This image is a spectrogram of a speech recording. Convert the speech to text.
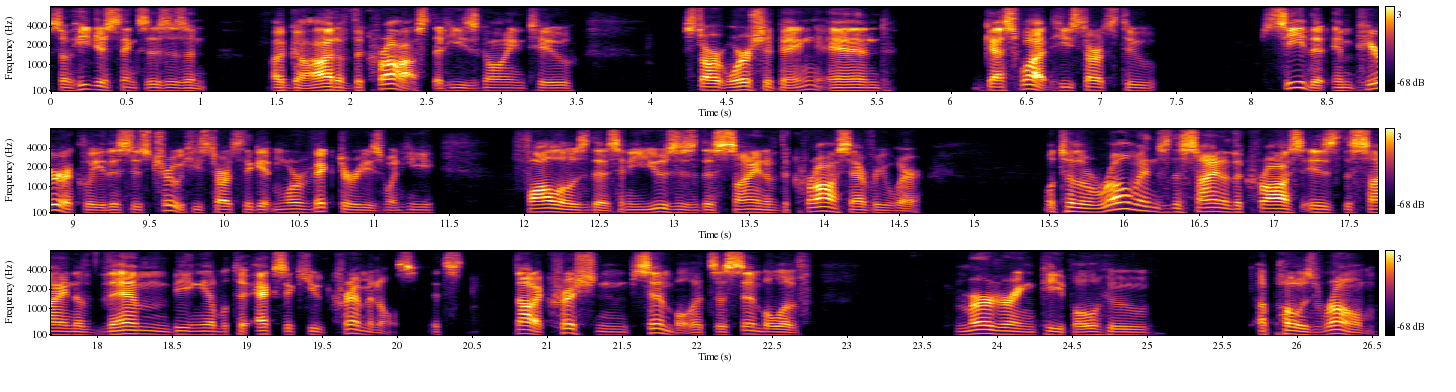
So he just thinks this is an, a god of the cross that he's going to start worshiping, and guess what? He starts to see that empirically this is true. He starts to get more victories when he follows this and he uses this sign of the cross everywhere. Well, to the Romans, the sign of the cross is the sign of them being able to execute criminals. It's not a Christian symbol, it's a symbol of murdering people who oppose Rome.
